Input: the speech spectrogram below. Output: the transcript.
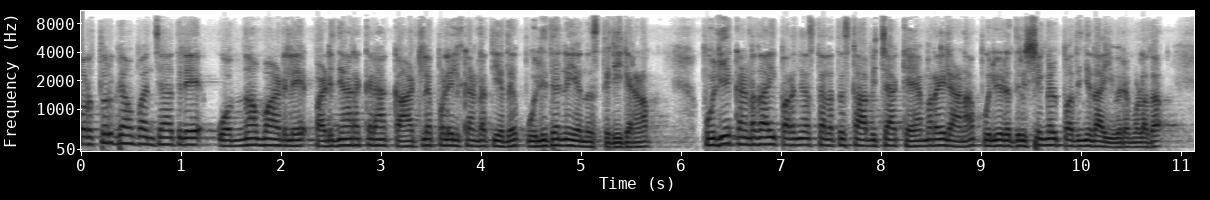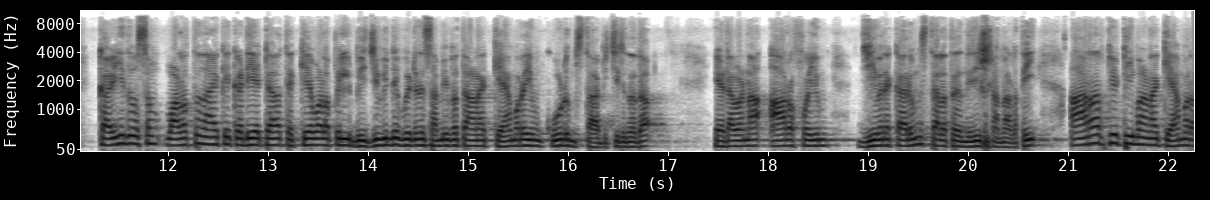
പുറത്തൂർ ഗ്രാമപഞ്ചായത്തിലെ ഒന്നാം വാർഡിലെ പടിഞ്ഞാറക്കര കാട്ടിലപ്പള്ളിയിൽ കണ്ടെത്തിയത് പുലി തന്നെയെന്ന് സ്ഥിരീകരണം. പുലിയെ കണ്ടതായി പറഞ്ഞ സ്ഥലത്ത് സ്ഥാപിച്ച ക്യാമറയിലാണ് പുലിയുടെ ദൃശ്യങ്ങൾ പതിഞ്ഞതായി വിവരമുള്ളത്. കഴിഞ്ഞ ദിവസം വളർത്തുനായ്ക്ക് കടിയേറ്റ തെക്കേവളപ്പിൽ ബിജുവിന്റെ വീടിന് സമീപത്താണ് ക്യാമറയും കൂടും സ്ഥാപിച്ചിരുന്നത്. എടവണ്ണ ആർ എഫ് ഒയും ജീവനക്കാരും സ്ഥലത്ത് നിരീക്ഷണം നടത്തി. ആർ ആർ ടി ടീമാണ് ക്യാമറ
